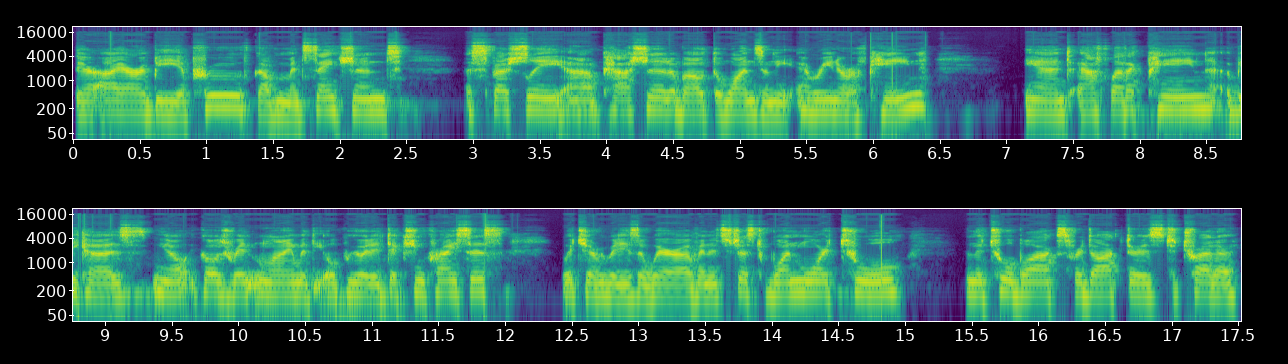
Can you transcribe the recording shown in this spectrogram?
They're IRB approved, government sanctioned, especially uh, passionate about the ones in the arena of pain and athletic pain because, you know, it goes right in line with the opioid addiction crisis, which everybody's aware of. And it's just one more tool in the toolbox for doctors to try to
